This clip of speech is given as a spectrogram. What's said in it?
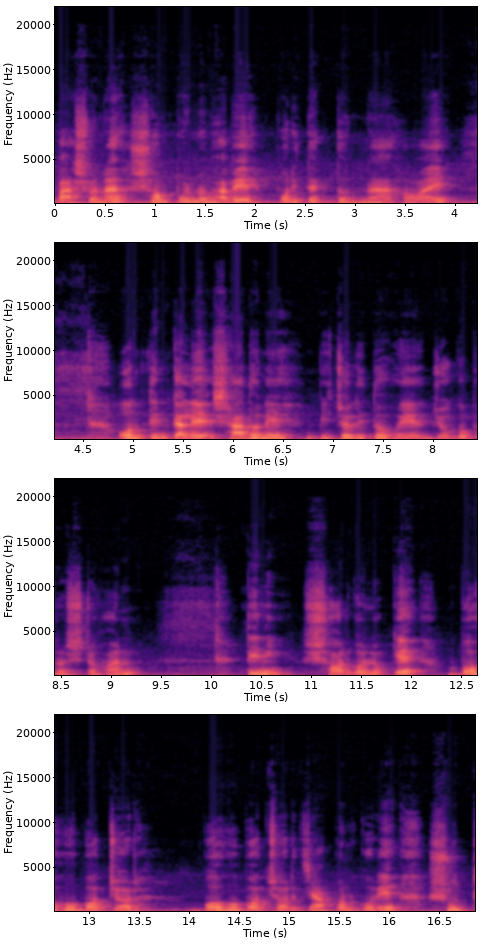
বাসনা সম্পূর্ণভাবে পরিত্যক্ত না হওয়ায় অন্তিমকালে সাধনে বিচলিত হয়ে যোগভ্রষ্ট হন। তিনি স্বর্গলোকে বহু বছর বহু বছর যাপন করে শুদ্ধ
